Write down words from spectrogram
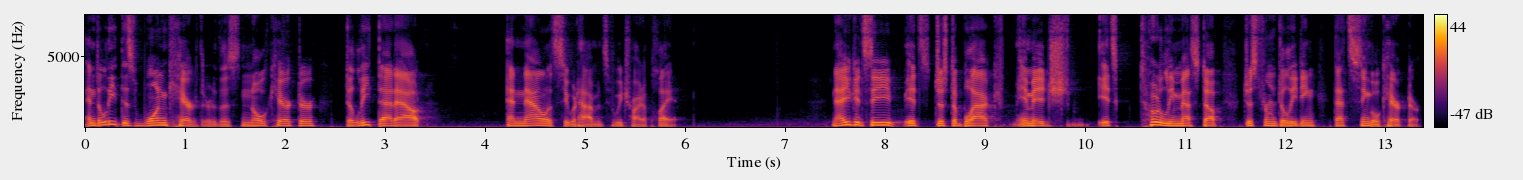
and delete this one character, this null character, delete that out, and now let's see what happens if we try to play it. Now you can see it's just a black image. It's totally messed up just from deleting that single character.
